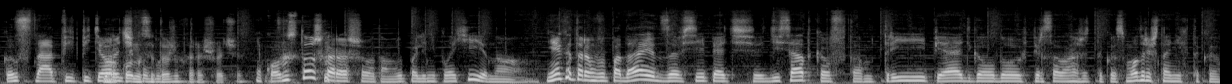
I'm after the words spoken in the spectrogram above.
вкусно, пи- ну, а пятерочку. конусы бы. тоже хорошо, что. Не, конус тоже хорошо, там выпали неплохие, но некоторым выпадает за все пять десятков, там 3-5 голдовых персонажей. Ты такой смотришь на них, такой,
